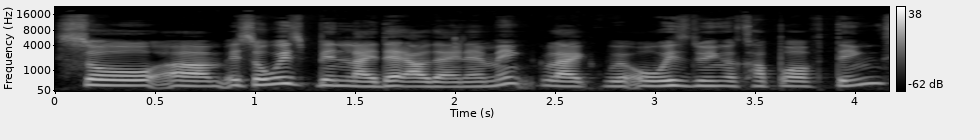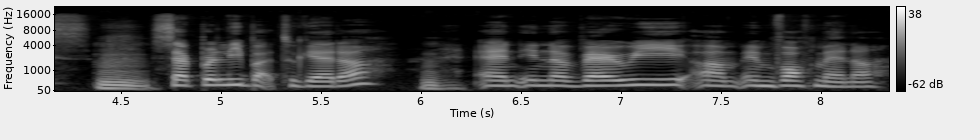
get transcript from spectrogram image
So um, it's always been like that our dynamic. Like we're always doing a couple of things mm. separately but together, Mhm. and in a very um, involved manner.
